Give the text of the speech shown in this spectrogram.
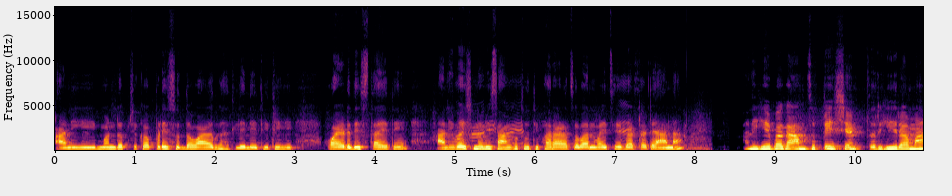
आणि मंडपचे कपडेसुद्धा वाळत घातलेले तिथे. वाईट दिसत आहे ते आणि वैष्णवी सांगत होती फराळाचं बनवायचं आहे बटाटे आणा. आणि हे बघा आमचं पेशंट तर ही रमा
